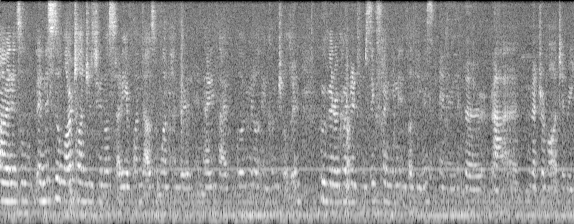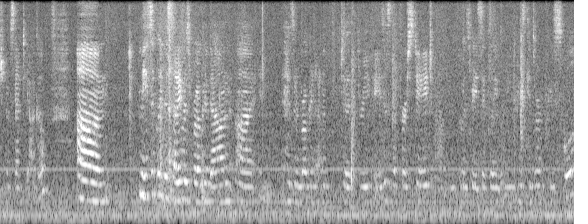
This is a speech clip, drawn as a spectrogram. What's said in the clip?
um, and it's a, and this is a large longitudinal study of 1,195 low and middle income children who have been recruited from six Jardín infantiles in the uh, metropolitan region of Santiago. Um, basically, the study was broken down, uh, has been broken down into three phases. The first stage um, was basically when these kids were in preschool,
